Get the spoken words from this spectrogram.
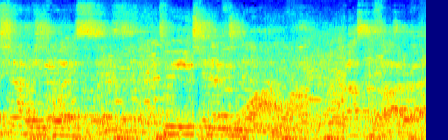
special request to each and every one. Rastafari.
